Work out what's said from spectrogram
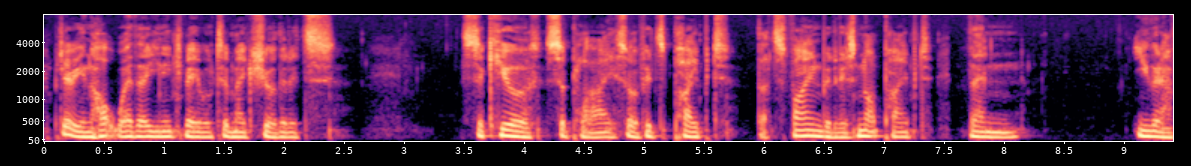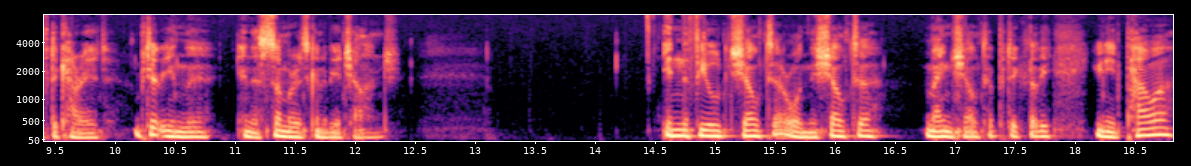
particularly in the hot weather, you need to be able to make sure that it's secure supply. So, if it's piped, that's fine. But if it's not piped, then you're going to have to carry it. Particularly in the in the summer, it's going to be a challenge. In the field shelter or in the shelter, main shelter particularly, you need power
